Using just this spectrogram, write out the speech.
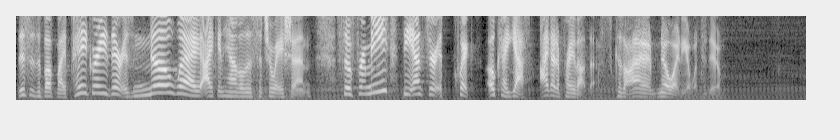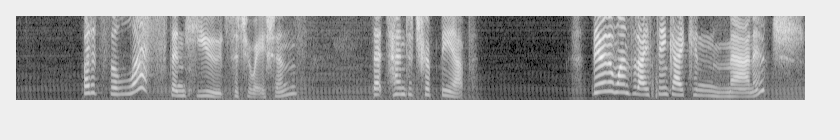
This is above my pay grade. There is no way I can handle this situation. So for me, the answer is quick. Okay, yes, I got to pray about this because I have no idea what to do. But it's the less than huge situations that tend to trip me up. They're the ones that I think I can manage,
